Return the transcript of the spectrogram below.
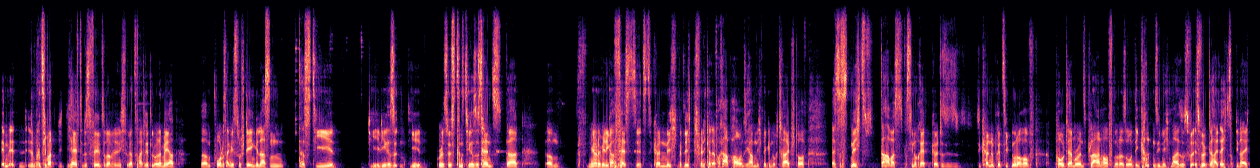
im, im Prinzip hat die Hälfte des Films oder wenn nicht sogar zwei Drittel oder mehr ähm, wurde es eigentlich so stehen gelassen, dass die die die, Resi die Resistance, die Resistenz da ähm, mehr oder weniger festsitzt. Sie können nicht mit Lichtgeschwindigkeit einfach abhauen. Sie haben nicht mehr genug Treibstoff. Es ist nichts da, was, was sie noch retten könnte. Sie, sie können im Prinzip nur noch auf Poe Damerons Plan hoffen oder so und den kannten sie nicht mal. Also es, es wirkte halt echt, als ob die da echt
